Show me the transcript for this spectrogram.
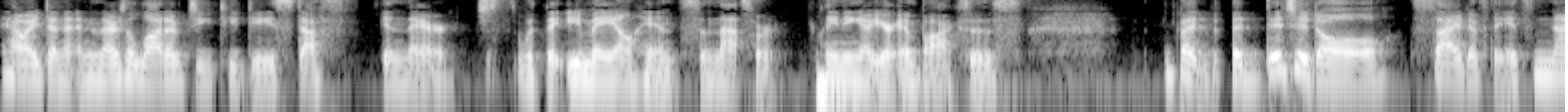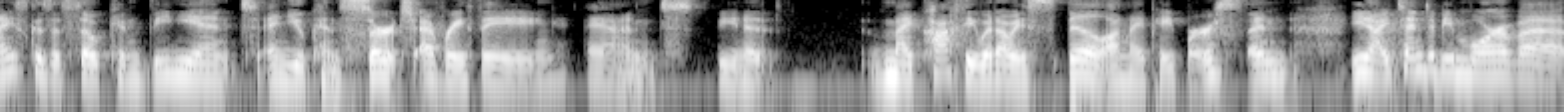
how I'd done it. And there's a lot of GTD stuff in there, just with the email hints and that sort, of cleaning out your inboxes. But the digital side of things, it's nice because it's so convenient and you can search everything. And you know, my coffee would always spill on my papers, and you know, I tend to be more of a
